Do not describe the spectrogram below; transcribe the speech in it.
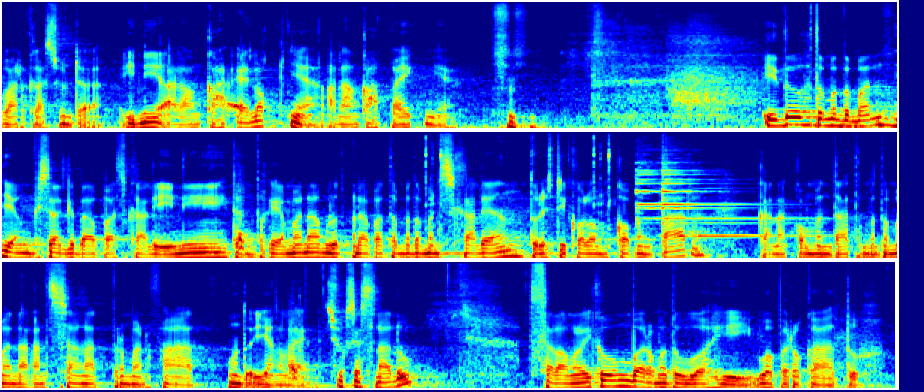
warga Sunda. Ini alangkah eloknya, alangkah baiknya. Itu teman-teman yang bisa kita bahas kali ini dan bagaimana menurut pendapat teman-teman sekalian tulis di kolom komentar karena komentar teman-teman akan sangat bermanfaat untuk yang lain. Sukses selalu. Assalamualaikum warahmatullahi wabarakatuh.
